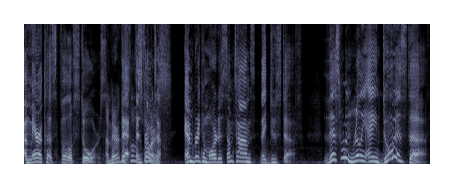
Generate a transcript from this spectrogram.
America's full of stores. America's full of stores. and brick and mortar, sometimes they do stuff. This one really ain't doing stuff.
